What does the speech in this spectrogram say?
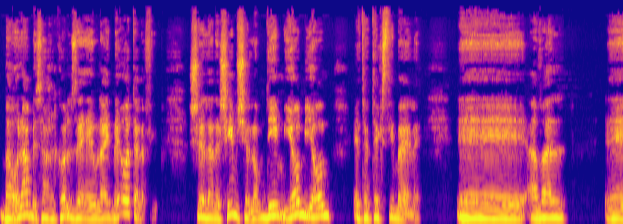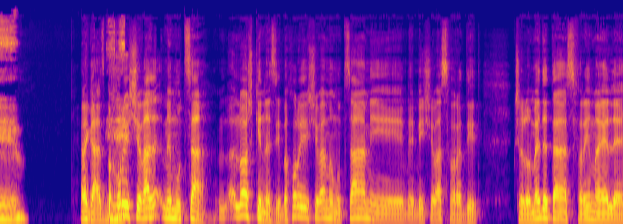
בעולם בסך הכל זה אולי מאות אלפים של אנשים שלומדים יום יום את הטקסטים האלה. אה, אבל... אה, רגע, אז בחור אה, ישיבה ממוצע, לא אשכנזי, בחור ישיבה ממוצע בישיבה ספרדית, כשלומד את הספרים האלה,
